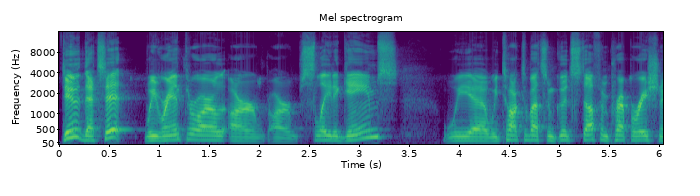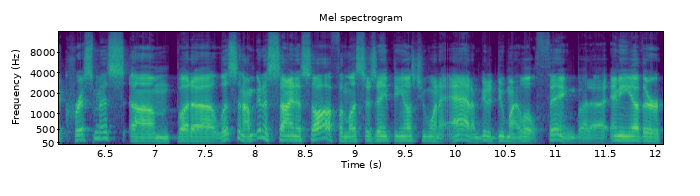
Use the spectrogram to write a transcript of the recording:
dude, that's it. We ran through our our, our slate of games. We uh, we talked about some good stuff in preparation of Christmas. Um, but uh, listen, I'm going to sign us off unless there's anything else you want to add. I'm going to do my little thing. But uh, any other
